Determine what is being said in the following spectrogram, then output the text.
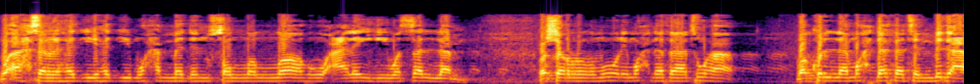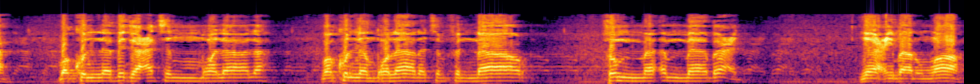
وأحسن الهدي هدي محمد صلى الله عليه وسلم وشر الأمور محدثاتها وكل محدثة بدعة وكل بدعة ضلالة وكل ضلالة في النار. ثم أما بعد. يا عباد الله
